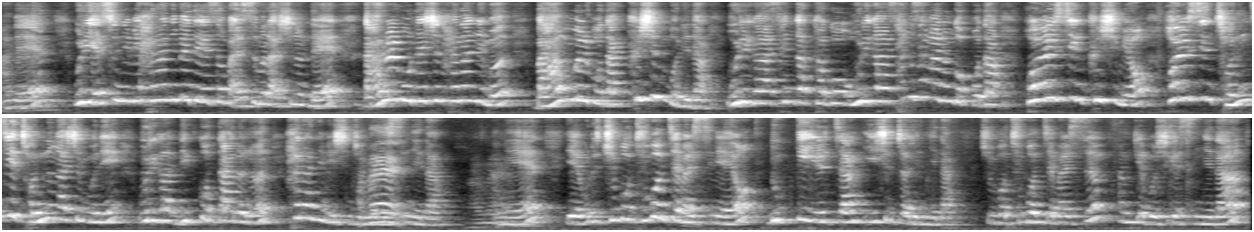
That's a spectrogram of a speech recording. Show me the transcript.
아멘. 우리 예수님이 하나님에 대해서 말씀을 하시는데 나를 보내신 하나님은 만물보다 크신 분이다. 우리가 생각하고 우리가 상상하는 것보다 훨씬 크시며 훨씬 전지전능하신 분이 우리가 믿고 따르는 하나님이신 줄. 믿습니다. 아멘. 예, 우리 주보 두 번째 말씀이에요. 룻기 1장 20절입니다. 주보 두 번째 말씀 함께 보시겠습니다.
